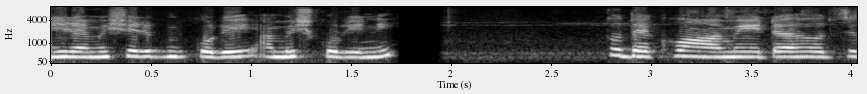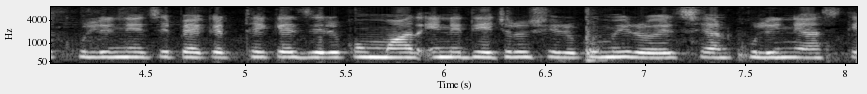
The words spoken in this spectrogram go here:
নিরামিষের করে আমিষ করিনি। তো দেখো, আমি এটা হচ্ছে খুলে নিয়েছি প্যাকেট থেকে, যেরকম মা এনে দিয়েছিল সেরকমই রয়েছে। আর খুলিনি আজকে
